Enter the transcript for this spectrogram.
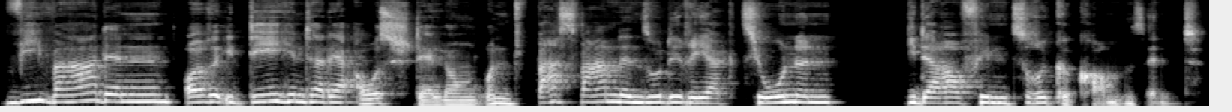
wie war denn eure Idee hinter der Ausstellung und was waren denn so die Reaktionen, die daraufhin zurückgekommen sind?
